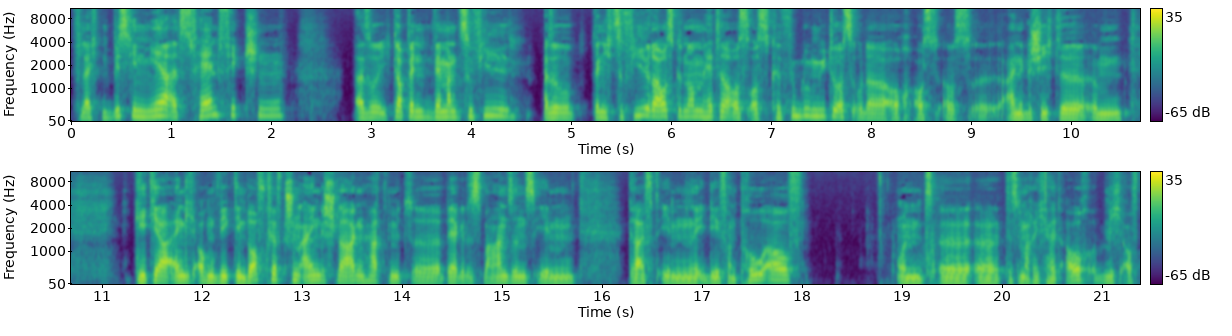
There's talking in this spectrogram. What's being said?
vielleicht ein bisschen mehr als Fanfiction. Also ich glaube, wenn, wenn man zu viel also wenn ich zu viel rausgenommen hätte aus, aus Cthulhu-Mythos oder auch aus, aus äh, eine Geschichte, ähm, geht ja eigentlich auch ein Weg, den Lovecraft schon eingeschlagen hat mit äh, Berge des Wahnsinns, eben greift eben eine Idee von Poe auf. Und äh, äh, das mache ich halt auch, mich auf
